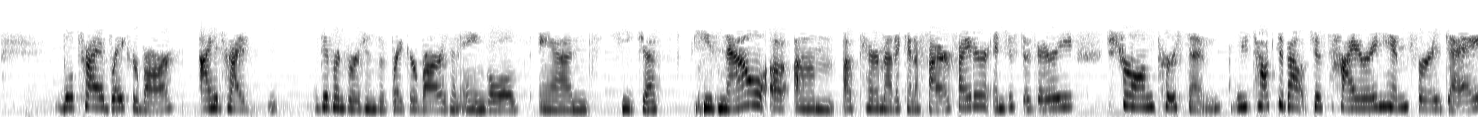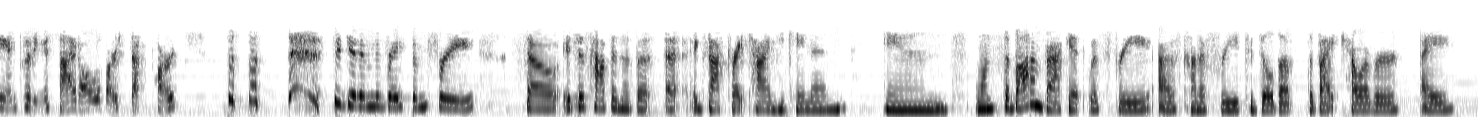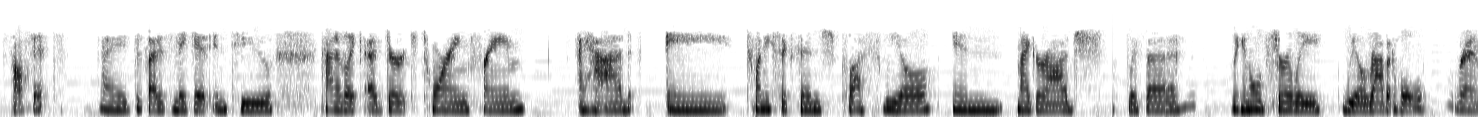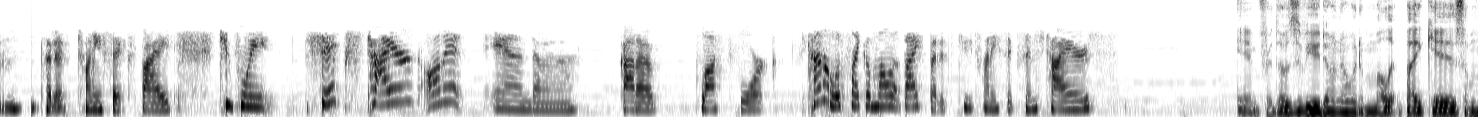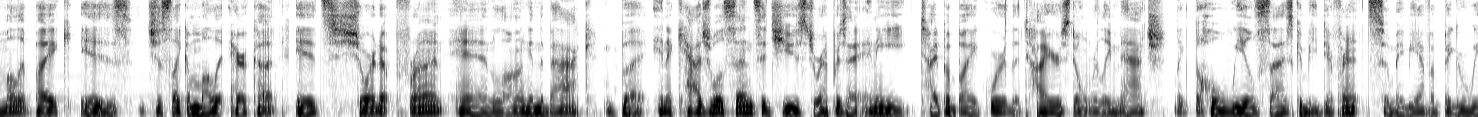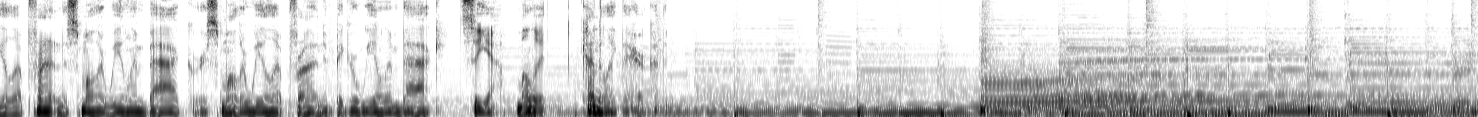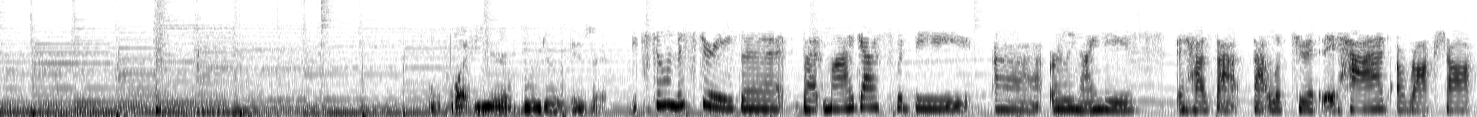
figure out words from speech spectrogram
will try a breaker bar. I had tried different versions of breaker bars and angles and he just he's now a, um, a paramedic and a firefighter and just a very strong person. We talked about just hiring him for a day and putting aside all of our stuck parts to get him to break them free. So it just happened at the uh, exact right time he came in. And once the bottom bracket was free, I was kind of free to build up the bike however I saw fit. I decided to make it into kind of like a dirt touring frame. I had a 26 inch plus wheel in my garage with a like an old Surly wheel rabbit hole rim. Put a 26 by 2.6 tire on it and uh, got a plus fork. It kind of looks like a mullet bike, but it's two 26 inch tires. And for those of you who don't know what a mullet bike is, a mullet bike is just like a mullet haircut. It's short up front and long in the back, but in a casual sense, it's used to represent any type of bike where the tires don't really match. Like the whole wheel size could be different. So maybe you have a bigger wheel up front and a smaller wheel in back, or a smaller wheel up front and a bigger wheel in back. So yeah, mullet, kind of like the haircut. What year of voodoo is it? It's still a mystery, the, but my guess would be uh, early 90s. It has that, that look to it. It had a RockShox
